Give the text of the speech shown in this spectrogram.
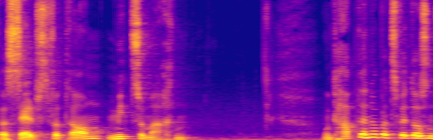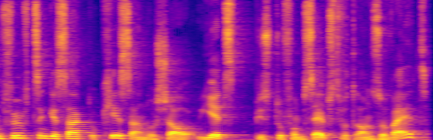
das Selbstvertrauen mitzumachen. Und habe dann aber 2015 gesagt, okay Sandro, schau, jetzt bist du vom Selbstvertrauen so weit,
